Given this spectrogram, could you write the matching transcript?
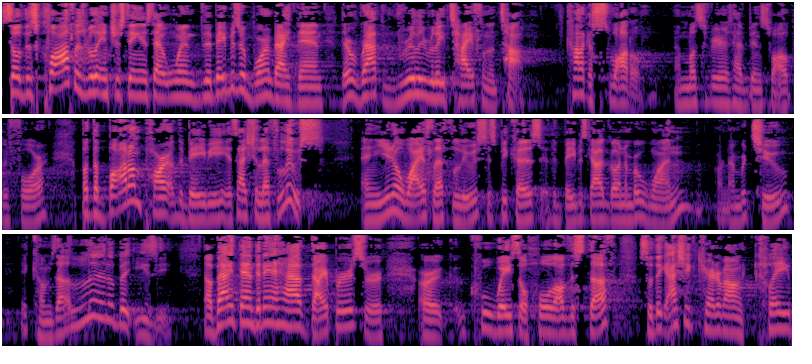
So this cloth is really interesting is that when the babies are born back then, they're wrapped really, really tight from the top, kind of like a swaddle. And most of you have been swaddled before. But the bottom part of the baby is actually left loose. And you know why it's left loose? It's because if the baby's got to go number one or number two, it comes out a little bit easy. Now, back then, they didn't have diapers or, or cool ways to hold all this stuff, so they actually carried around clay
